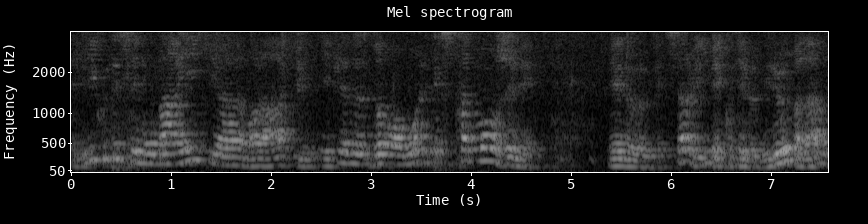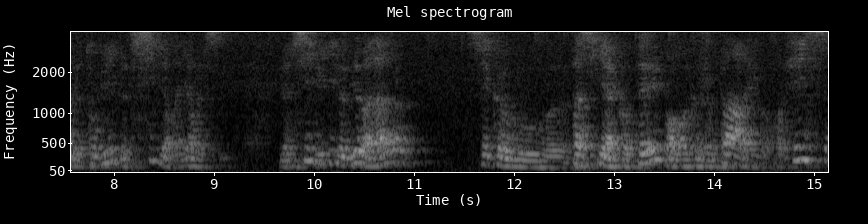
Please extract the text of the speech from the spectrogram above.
Elle lui dit, écoutez, c'est mon mari qui a, voilà, et puis devant moi, elle est extrêmement gênée. Et le médecin lui dit, écoutez, le mieux, madame, le tout le psy, on va dire le psy. Le psy lui dit, le mieux, madame, c'est que vous passiez à côté pendant que je parle avec votre fils.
